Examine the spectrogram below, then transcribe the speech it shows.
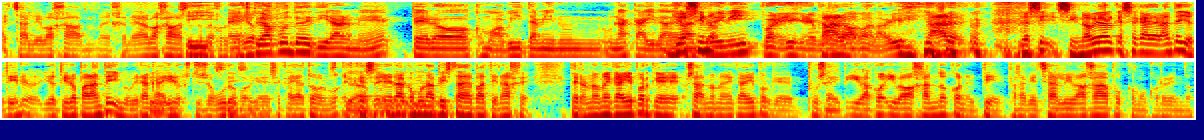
es Charlie baja, en general baja bastante mejor Estoy a punto de tirarme, ¿eh? pero como vi también una caída delante de mí, por ahí que claro, la bici. Claro. Yo si, no veo al que se cae delante, yo tiro, yo tiro para adelante y me hubiera caído, estoy seguro, porque se caía todo el mundo. es que era como una pista de patinaje. Pero no me caí porque, o sea, no me caí porque puse, iba, iba bajando con el pie. Pasa que Charlie baja pues como corriendo.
